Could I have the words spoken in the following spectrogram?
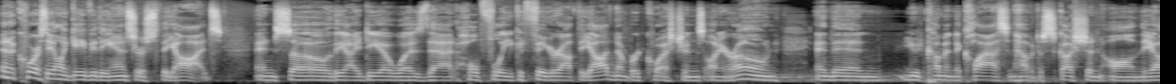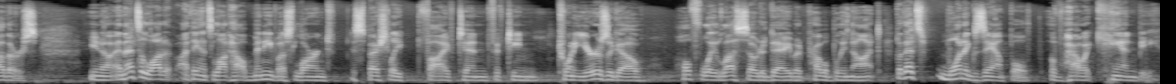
And of course, they only gave you the answers to the odds. And so the idea was that hopefully you could figure out the odd numbered questions on your own, and then you'd come into class and have a discussion on the others you know and that's a lot of i think that's a lot how many of us learned especially 5 10 15 20 years ago Hopefully less so today, but probably not. But that's one example of how it can be.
